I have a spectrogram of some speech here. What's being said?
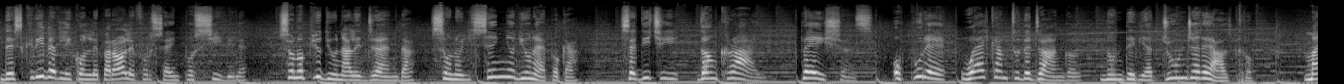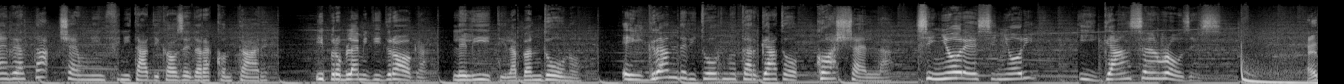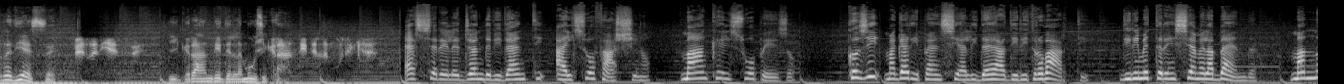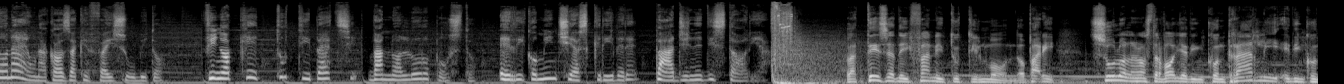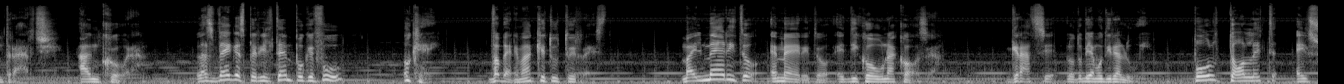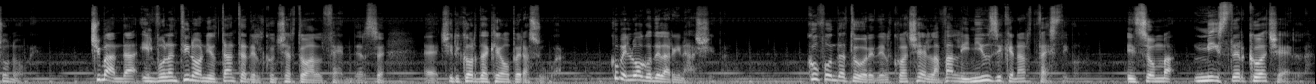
Descriverli con le parole forse è impossibile. Sono più di una leggenda, sono il segno di un'epoca. Se dici Don't Cry, Patience oppure Welcome to the Jungle, non devi aggiungere altro. Ma in realtà c'è un'infinità di cose da raccontare. I problemi di droga, le liti, l'abbandono e il grande ritorno targato Coascella. Signore e signori, i Guns N' Roses. RDS. RDS. I grandi della musica. Grandi della musica. Essere leggende viventi ha il suo fascino, ma anche il suo peso. Così magari pensi all'idea di ritrovarti, di rimettere insieme la band, ma non è una cosa che fai subito, fino a che tutti i pezzi vanno al loro posto e ricominci a scrivere pagine di storia. L'attesa dei fan in tutto il mondo, pari solo alla nostra voglia di incontrarli ed incontrarci. Ancora. Las Vegas per il tempo che fu? Ok, va bene, ma anche tutto il resto. Ma il merito è merito e dico una cosa. Grazie lo dobbiamo dire a lui. Paul Tollett è il suo nome. Ci manda il volantino anni 80 del concerto al Fenders, eh, ci ricorda che è opera sua, come luogo della rinascita. Cofondatore del Coachella Valley Music and Art Festival. Insomma, Mr. Coachella.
